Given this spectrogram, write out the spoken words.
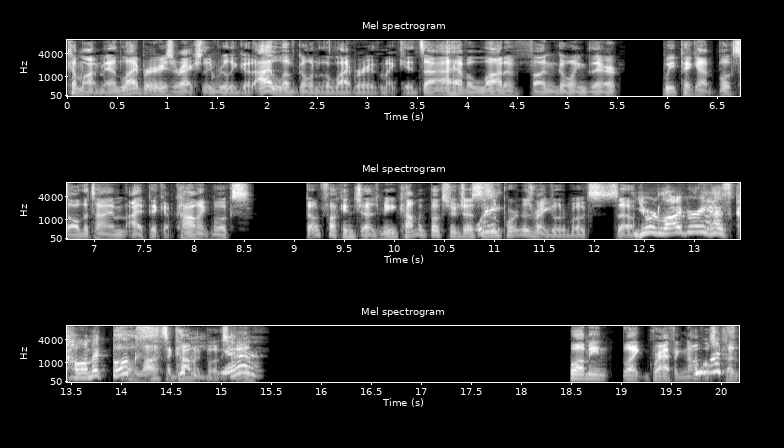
come on, man. Libraries are actually really good. I love going to the library with my kids. I, I have a lot of fun going there. We pick up books all the time. I pick up comic books. Don't fucking judge me. Comic books are just as important as regular books. So your library has comic Oh, books. lots of comic books, Yeah. man. Well, I mean, like graphic novels, co-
